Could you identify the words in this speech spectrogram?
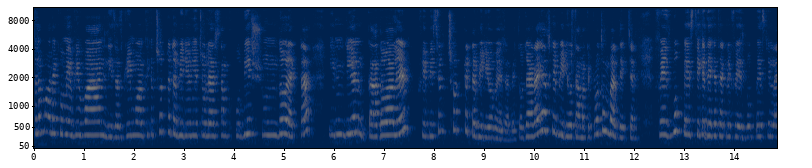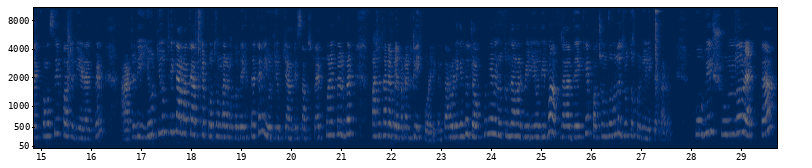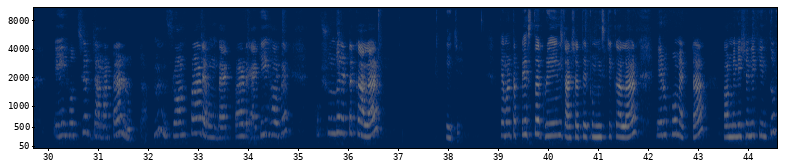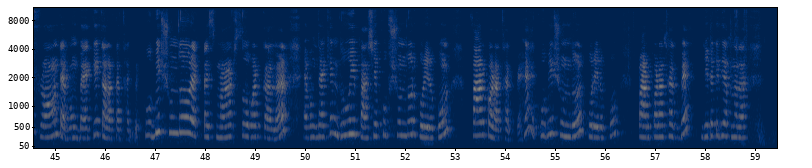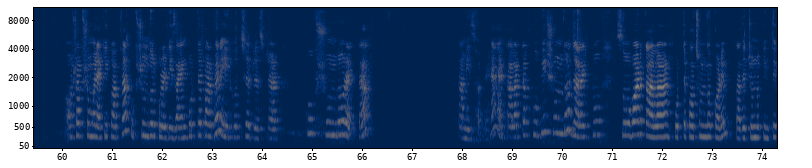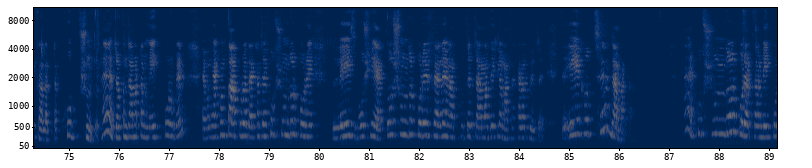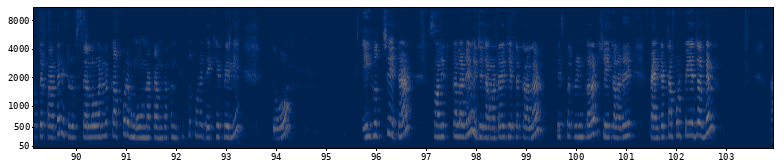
আসসালামু আলাইকুম everyone Liza's dream world থেকে ছোট্ট একটা ভিডিও নিয়ে চলে আসলাম। খুবই সুন্দর একটা ইন্ডিয়ান গাদোয়ালের থ্রি পিসের ছোট্ট একটা ভিডিও হয়ে যাবে। তো যারাই আজকে ভিডিওতে আমাকে প্রথমবার দেখছেন ফেসবুক পেজ থেকে দেখে থাকলে ফেসবুক পেজটি লাইক ফলো সেভ ফটো দিয়ে রাখবেন। আর যদি ইউটিউব থেকে আমাকে আজকে প্রথমবারের মতো দেখে থাকেন ইউটিউব চ্যানেলটি সাবস্ক্রাইব করে ফেলবেন, পাশে থাকা বেল বাটন ক্লিক করে দেবেন। তাহলে কিন্তু যখনই আমি নতুন জামার ভিডিও দিব, আপনারা দেখে পছন্দ হলে দ্রুত করে নিয়ে নিতে পারবেন। খুবই সুন্দর একটা এই হচ্ছে জামাটার লুকটা হুম ফ্রন্ট পার্ট এবং ব্যাক পার্ট একই হবে। খুব সুন্দর একটা কালার এই যে, কেমন একটা পেস্তা গ্রিন তার সাথে একটু মিষ্টি কালার এরকম একটা কম্বিনেশনে কিন্তু ফ্রন্ট এবং ব্যাকে কালারটা থাকবে। খুবই সুন্দর একটা স্মার্ট সোভার কালার এবং দেখেন দুই পাশে খুব সুন্দর করে এরকম পার করা থাকবে। হ্যাঁ খুবই সুন্দর করে এরকম পার করা থাকবে, যেটাকে দিয়ে আপনারা সব সময় একই কথা, খুব সুন্দর করে ডিজাইন করতে পারবেন। এই হচ্ছে ড্রেসটার খুব সুন্দর একটা কামিজ হবে। হ্যাঁ কালারটা খুবই সুন্দর। যারা একটু সোবার কালার পরতে পছন্দ করেন, তাদের জন্য কিন্তু এই কালারটা খুব সুন্দর। হ্যাঁ যখন জামাটা মেক করবেন এবং এখন তো আপুরা দেখা যায় খুব সুন্দর করে লেস বসিয়ে এত সুন্দর করে ফেলেন, আপুদের জামা দেখলে মাথা খারাপ হয়ে যায়। তো এই হচ্ছে জামাটা। হ্যাঁ খুব সুন্দর করে আপনারা মেক করতে পারবেন। এটা সালোয়ারের কাপড় এবং ওড়নাটা আমরা এখন দ্রুত করে দেখে ফেলি। তো এই হচ্ছে এটা সলিড কালারের ওই যে জামাটার যে একটা কালার পেস্তা গ্রিন কালার সেই কালারের প্যান্টের কাপড় পেয়ে যাবেন।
